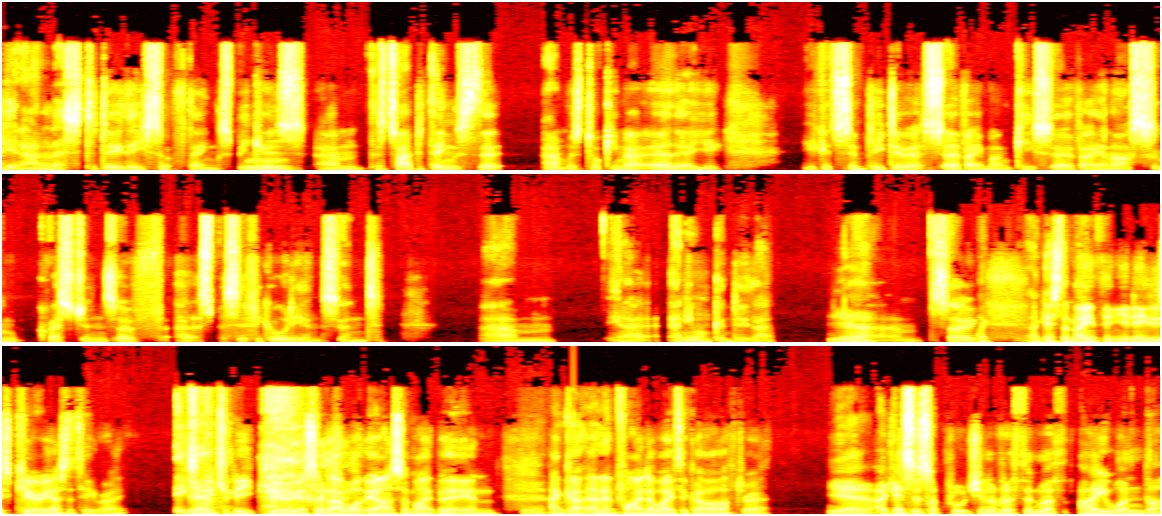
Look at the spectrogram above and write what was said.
be an analyst to do these sort of things because um, the type of things that Ant was talking about earlier, you you could simply do a survey monkey survey and ask some questions of a specific audience and um, you know anyone can do that Yeah. um, so I, I guess the main thing you need is curiosity, right? You need to be curious about what the answer might be, and Yeah. and go and then find a way to go after it. Yeah. I guess it's approaching everything with I wonder.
